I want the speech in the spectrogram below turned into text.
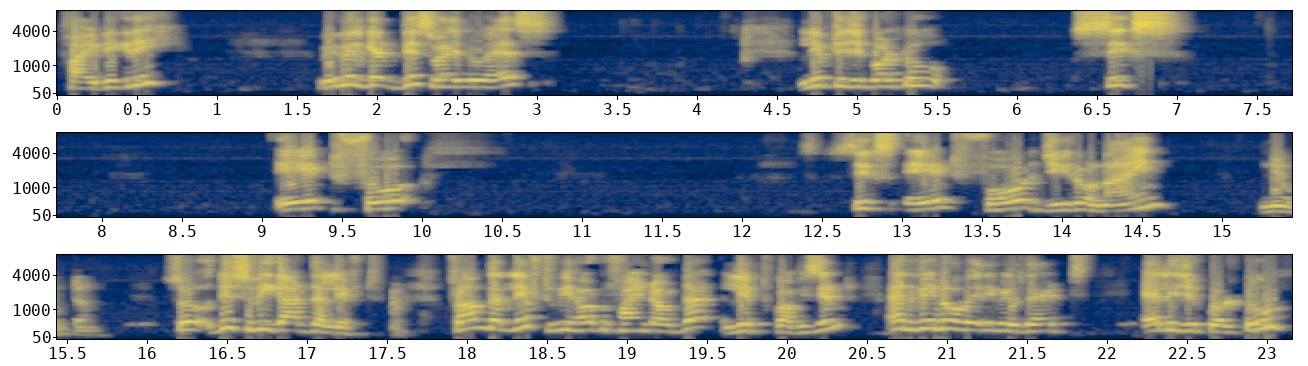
5 degree. We will get this value as lift is equal to 6 8 4 68409 newton. So this we got the lift. From the lift we have to find out the lift coefficient. And we know very well that L is equal to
